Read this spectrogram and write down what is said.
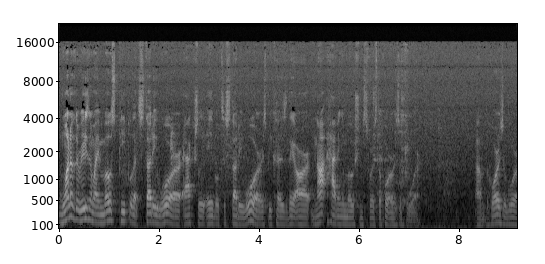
one of the reasons why most people that study war are actually able to study war is because they are not having emotions towards the horrors of war. Um, the horrors of war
